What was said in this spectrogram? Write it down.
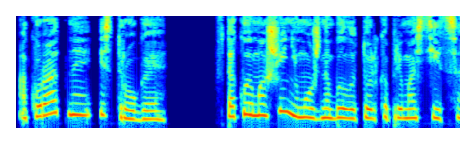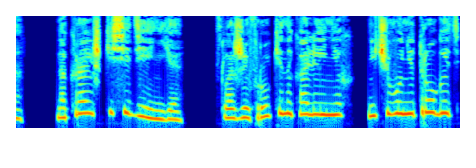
аккуратная и строгая. В такой машине можно было только примоститься на краешке сиденья, сложив руки на коленях, ничего не трогать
